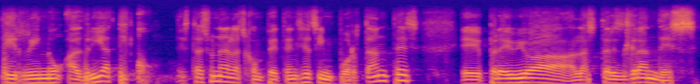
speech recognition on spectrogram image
Tirrino Adriático. Esta es una de las competencias importantes eh, previo a, las tres grandes.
